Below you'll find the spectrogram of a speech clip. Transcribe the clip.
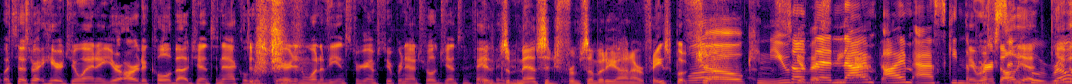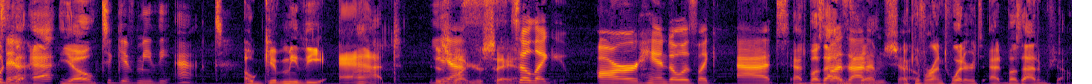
What says right here, Joanna, your article about Jensen Ackles was shared in one of the Instagram Supernatural Jensen fan It's a message from somebody on our Facebook chat. So can you so give us then the I'm at then? I'm asking the Hey, person Rosalia, who give us wrote the it at, yo. to give me the at. Oh, give me the at is Yes. what you're saying. So like our handle is like at At Buzz Adams, Adams Show. Show. Like if we're on Twitter, it's at Buzz Adams Show.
